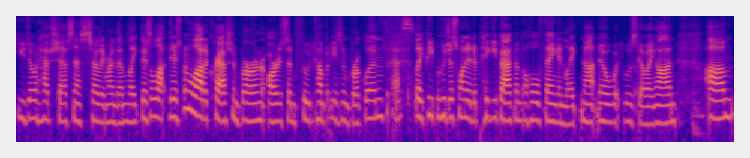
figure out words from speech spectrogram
you don't have chefs necessarily run them. Like there's a lot. There's been a lot of crash and burn artisan food companies in Brooklyn. Yes. Like people who just wanted to piggyback on the whole thing and like not know what was going on. Um,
